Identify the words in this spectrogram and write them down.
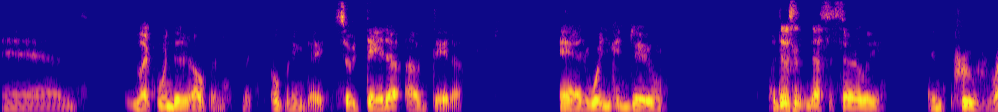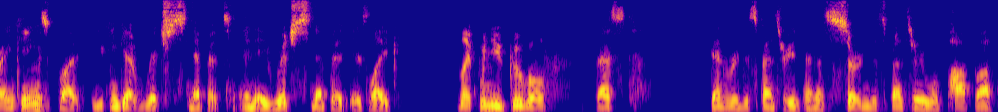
And like when did it open? Like opening date. So data of data. And what you can do, it doesn't necessarily improve rankings, but you can get rich snippets. And a rich snippet is like like when you Google best Denver dispensaries, then a certain dispensary will pop up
